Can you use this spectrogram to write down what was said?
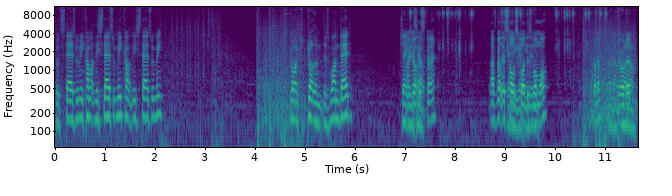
Build stairs with me. Come up these stairs with me. Come up these stairs with me. Got, got them. There's one dead. Jake I got this help. guy. I've got this There whole squad. There's one more. Got him. Well done, They're all well dead.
